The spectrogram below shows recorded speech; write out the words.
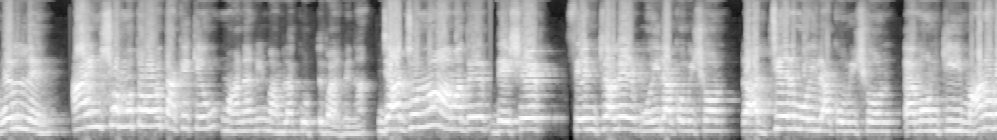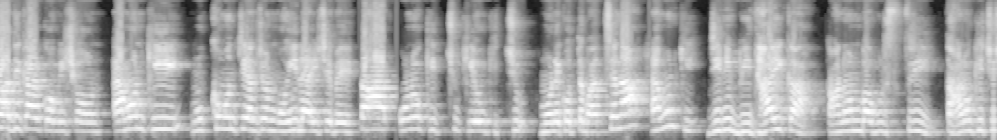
বললেন, আইনসম্মতভাবে তাকে কেউ মানানি মামলা করতে পারবে না। যার জন্য আমাদের দেশের সেন্ট্রালের মহিলা কমিশন, রাজ্যের মহিলা কমিশন, এমনকি মানবাধিকার কমিশন, এমনকি মুখ্যমন্ত্রী একজন মহিলা হিসেবে তার কোনো কিচ্ছু কেউ কিচ্ছু মনে করতে পারছে না। এমনকি যিনি বিধায়িকা কানন বাবুর স্ত্রী, তারও কিছু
